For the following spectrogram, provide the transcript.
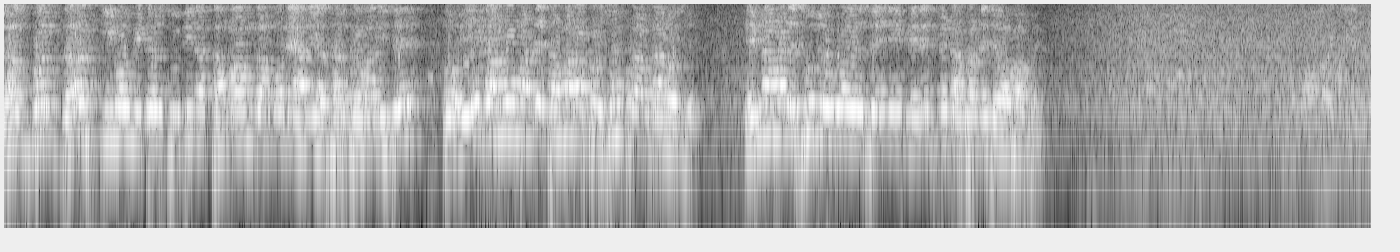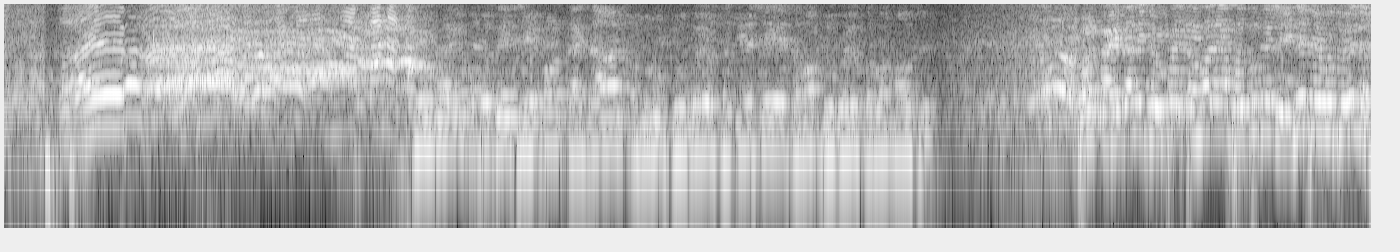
લગભગ દસ કિલોમીટર સુધીના તમામ ગામોને આની અસર થવાની છે. તો એ ગામો માટે તમારા પર શું પ્રાવધાનો છે? એમના માટે શું જોગવાઈઓ છે? એની મેનેજમેન્ટ આપણને જવાબ આપે. જોગવાઈઓ બાબતે જે પણ કાયદા અનુરૂપ જોગવાઈઓ થતી હશે એ તમામ જોગવાઈઓ કરવામાં આવશે. પણ કાયદાની જોગવાઈ તમારે આ બધું લઈને જ જોઈએ ને?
